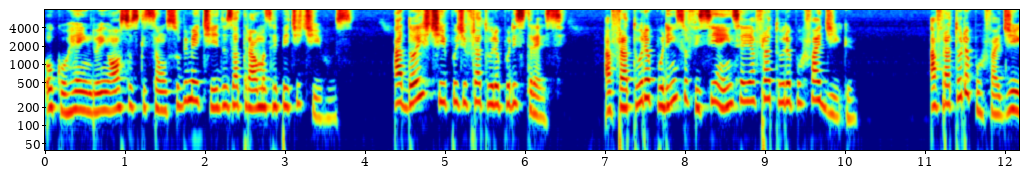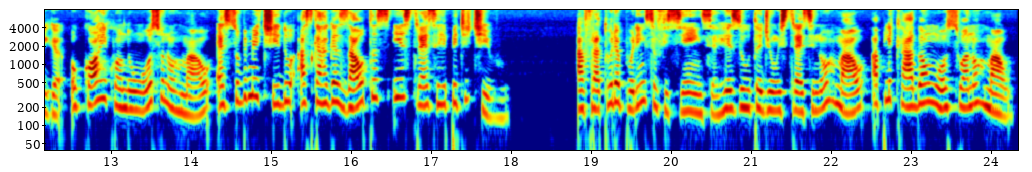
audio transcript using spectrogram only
ocorrendo em ossos que são submetidos a traumas repetitivos. Há dois tipos de fratura por estresse: a fratura por insuficiência e a fratura por fadiga. A fratura por fadiga ocorre quando um osso normal é submetido às cargas altas e estresse repetitivo. A fratura por insuficiência resulta de um estresse normal aplicado a um osso anormal,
